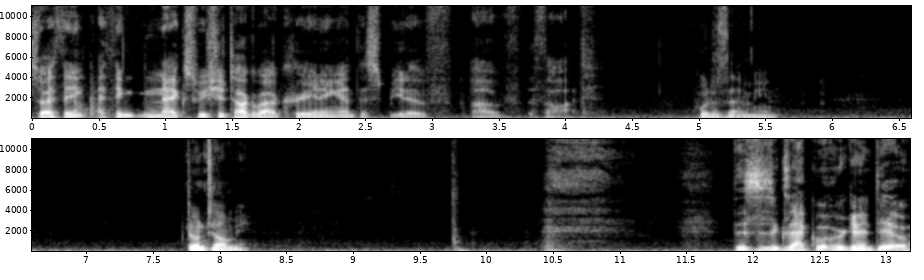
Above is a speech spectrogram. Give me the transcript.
So I think I think next we should talk about creating at the speed of of thought. What does that mean? Don't tell me. This is exactly what we're gonna do.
